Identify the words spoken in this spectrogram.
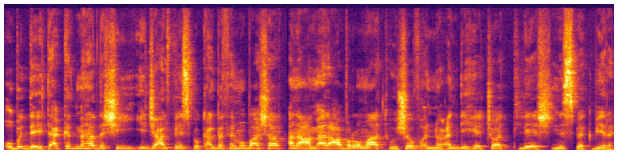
وبده يتأكد من هذا الشيء يجي على الفيسبوك على البث المباشر. أنا عم ألعب رومات ويشوف إنه عندي headshot ليش؟ نسبة كبيرة.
